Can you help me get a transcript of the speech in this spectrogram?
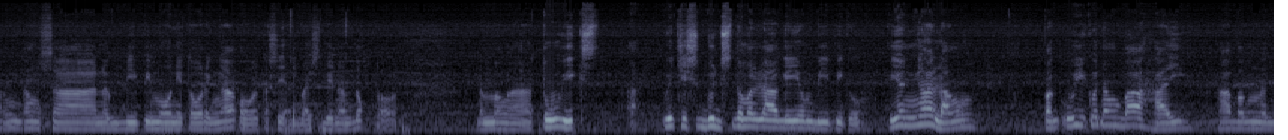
hanggang sa nag BP monitoring ako kasi advice din ng doktor ng mga 2 weeks ah, which is goods naman lagi yung BP ko. Yun nga lang pag uwi ko ng bahay habang nag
